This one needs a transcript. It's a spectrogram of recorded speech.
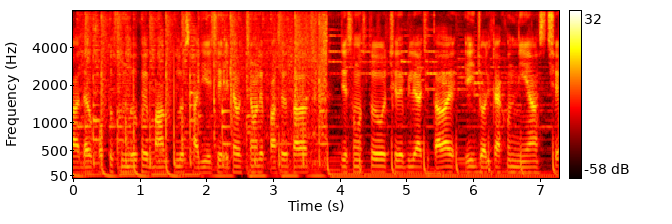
আর দেখো কত সুন্দর করে বাঁকগুলো সাজিয়েছে। এটা হচ্ছে আমাদের পাশের পাড়ার যে সমস্ত ছেলেপিলে আছে, তারা এই জলটা এখন নিয়ে আসছে।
